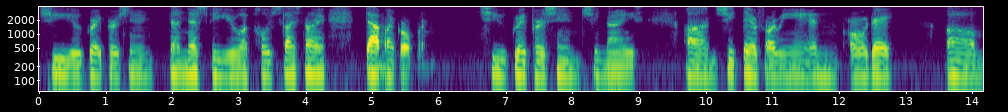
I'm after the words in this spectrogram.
She a great person. That next video I posted last night, that my girlfriend. She a great person. She nice. Um, she there for me and all day. Um,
